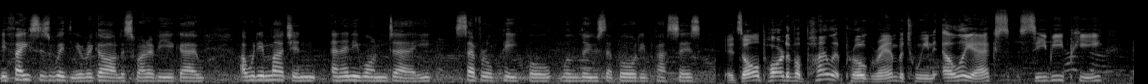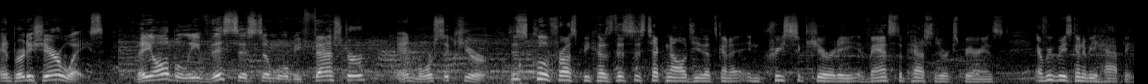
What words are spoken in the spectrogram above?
Your face is with you regardless wherever you go. I would imagine in any one day, several people will lose their boarding passes. It's all part of a pilot program between LAX, CBP, and British Airways. They all believe this system will be faster and more secure. This is cool for us because this is technology that's going to increase security, advance the passenger experience. Everybody's going to be happy.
